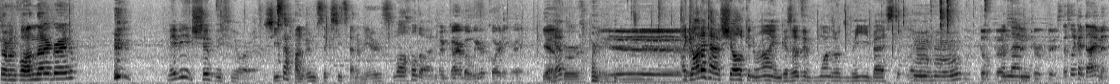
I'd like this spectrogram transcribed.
Having fun there, Greg? Maybe it should be Fiora. She's 160 centimeters. Well, hold on. Uh, Garbo, we recording, right? Yeah, Yep. we're Yeah. I gotta have Shulk and Ryan because they're the ones with the best. Like, Mm-hmm. The best And then- interface. That's like a diamond.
